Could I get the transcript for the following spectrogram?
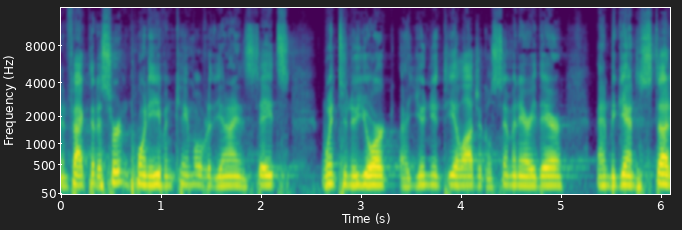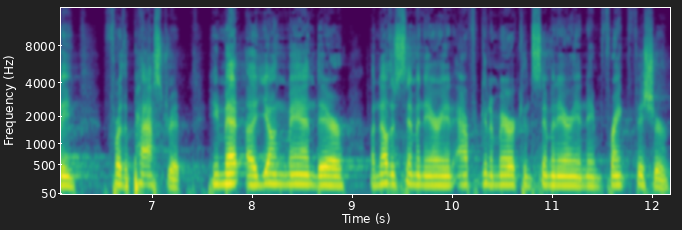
In fact, at a certain point, he even came over to the United States, went to New York, Union Theological Seminary there, and began to study for the pastorate. He met a young man there, another seminarian, African American seminarian named Frank Fisher.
